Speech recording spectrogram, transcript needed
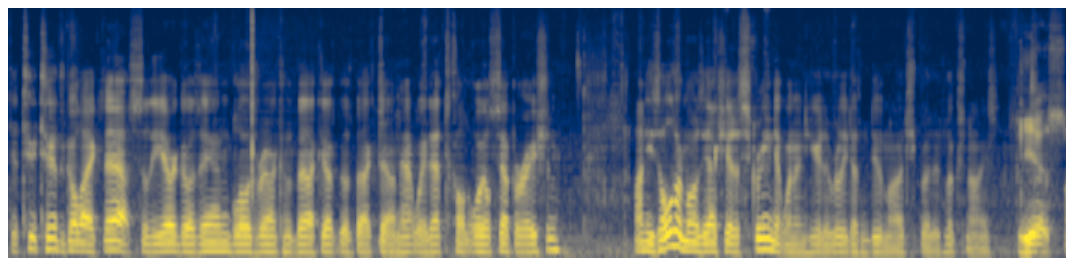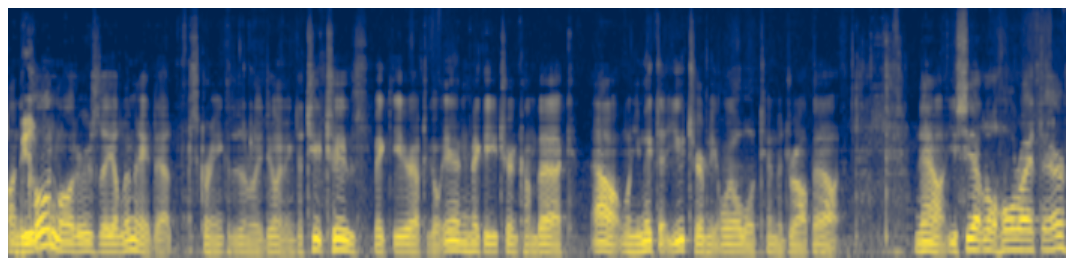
The two tubes go like that, so the air goes in, blows around, comes back up, goes back down that way. That's called oil separation. On these older motors, they actually had a screen that went in here that really doesn't do much, but it looks nice. Yes. On the beautiful. cone motors, they eliminate that screen because it doesn't really do anything. The two tubes make the air have to go in, make a U-turn, come back out. When you make that U-turn, the oil will tend to drop out. Now, you see that little hole right there?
